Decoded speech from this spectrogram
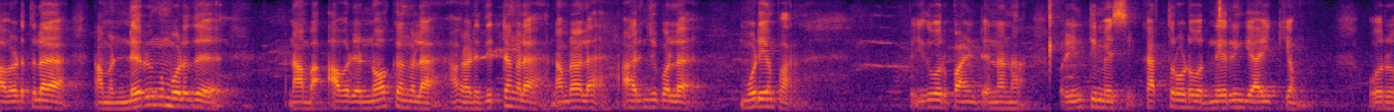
அவரிடத்துல நம்ம நெருங்கும் பொழுது நாம் அவருடைய நோக்கங்களை அவருடைய திட்டங்களை நம்மளால் அறிஞ்சு கொள்ள முடியும் பாருங்கள் இப்போ இது ஒரு பாயிண்ட் என்னென்னா ஒரு இன்டிமேசி கர்த்தரோட ஒரு நெருங்கிய ஐக்கியம் ஒரு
